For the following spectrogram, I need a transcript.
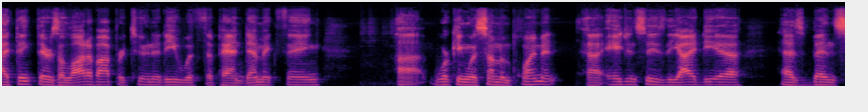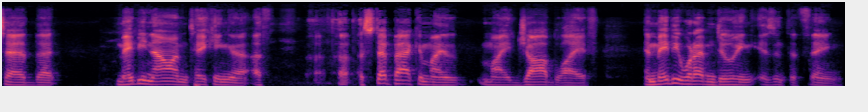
I think there's a lot of opportunity with the pandemic thing. Uh, working with some employment uh, agencies, the idea has been said that maybe now I'm taking a, a, a step back in my my job life, and maybe what I'm doing isn't the thing.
